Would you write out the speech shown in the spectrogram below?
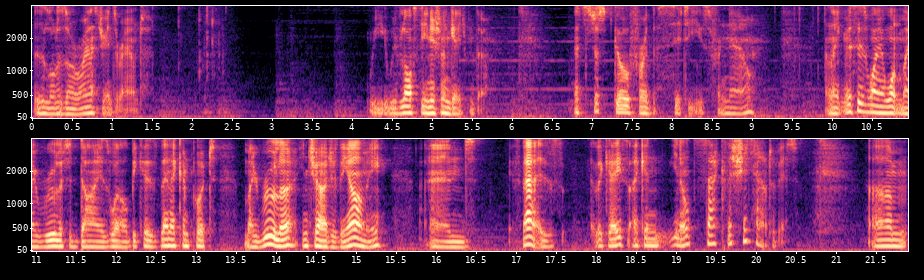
there's a lot of Zoroastrians around. We, we've lost the initial engagement, though. Let's just go for the cities for now. And like, this is why I want my ruler to die as well, because then I can put my ruler in charge of the army, and if that is the case, I can, you know, sack the shit out of it. Um,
